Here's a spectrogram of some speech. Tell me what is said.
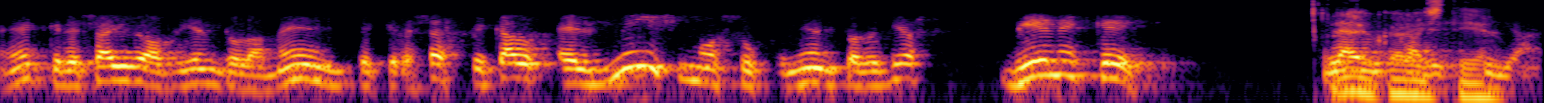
¿eh? que les ha ido abriendo la mente, que les ha explicado el mismo sufrimiento de Dios, viene que La Eucaristía.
